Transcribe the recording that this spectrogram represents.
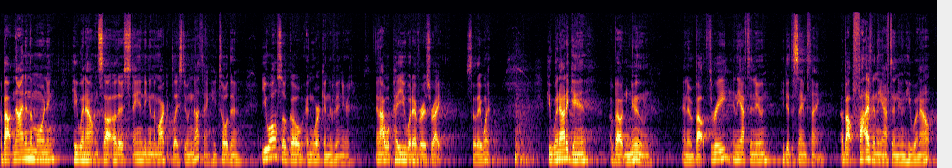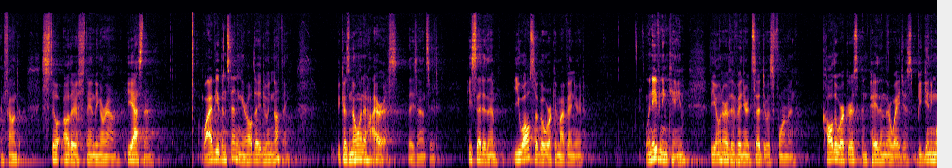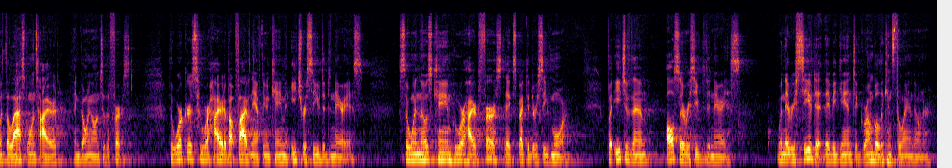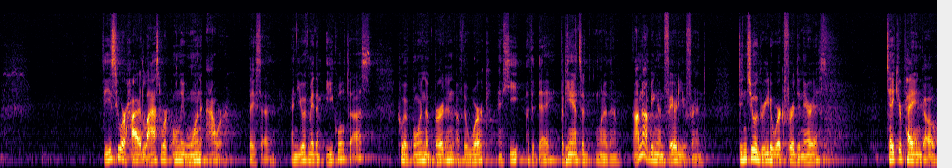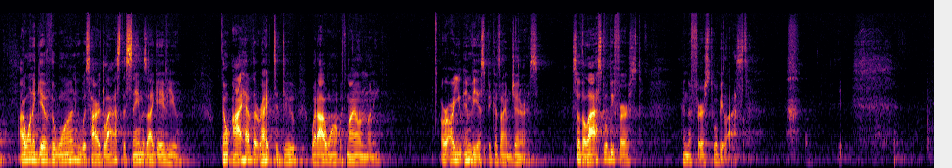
About nine in the morning, he went out and saw others standing in the marketplace doing nothing. He told them, You also go and work in the vineyard, and I will pay you whatever is right. So they went. He went out again about noon and about three in the afternoon, he did the same thing. About five in the afternoon, he went out and found still others standing around. He asked them, Why have you been standing here all day doing nothing? Because no one had hired us, they answered. He said to them, You also go work in my vineyard. When evening came, the owner of the vineyard said to his foreman, Call the workers and pay them their wages, beginning with the last ones hired and going on to the first. The workers who were hired about five in the afternoon came, and each received a denarius. So when those came who were hired first, they expected to receive more. But each of them also received a denarius. When they received it, they began to grumble against the landowner. These who were hired last worked only one hour, they said, and you have made them equal to us, who have borne the burden of the work and heat of the day? But he answered one of them, I'm not being unfair to you, friend. Didn't you agree to work for a denarius? Take your pay and go. I want to give the one who was hired last the same as I gave you. Don't I have the right to do what I want with my own money? Or are you envious because I am generous? So the last will be first, and the first will be last.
